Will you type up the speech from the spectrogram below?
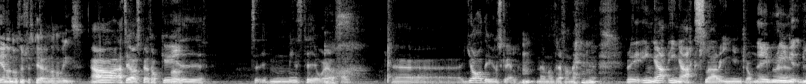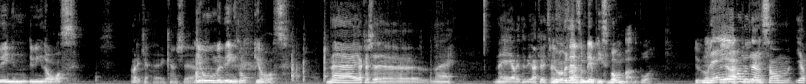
är en av de största skrällarna som finns. Ja, att jag har spelat hockey Ja. i minst tio år i alla fall. Eh, ja, det är ju en skräll Mm. när man träffar mig. Men det är inga, inga axlar, ingen kropp. Nej, men du är, Eh, ingen, du är, ingen, du är inget as. Ja, det kan, kanske... Jo, men du är inget hockeyas. Nej, jag kanske... Nej. Nej, jag vet inte. Jag kan ju träffa... Du var väl den som blev pissbombad på? Nej, jag var nog den som... Jag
